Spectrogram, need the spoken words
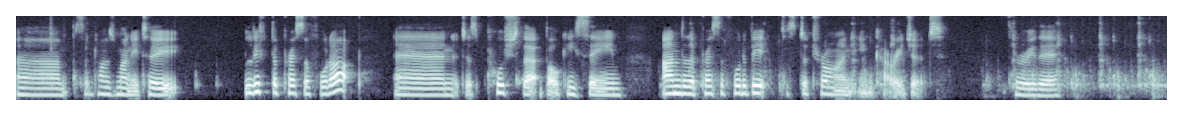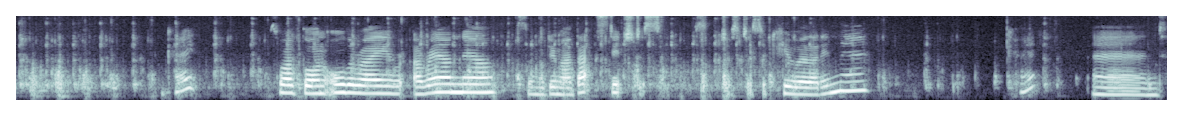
um, sometimes might need to lift the presser foot up and just push that bulky seam under the presser foot a bit just to try and encourage it through there. Okay, so I've gone all the way around now. So I'm going to do my back stitch just, just to secure that in there. Okay, and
